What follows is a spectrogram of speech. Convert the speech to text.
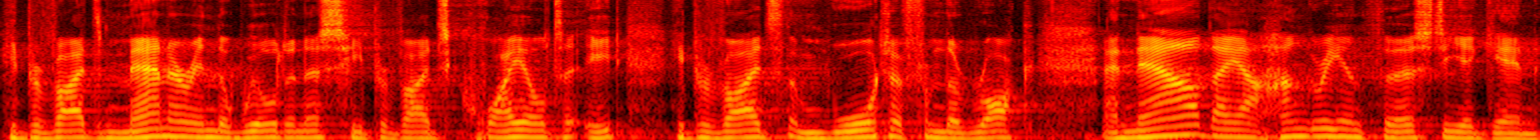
He provides manna in the wilderness. He provides quail to eat. He provides them water from the rock. And now they are hungry and thirsty again.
